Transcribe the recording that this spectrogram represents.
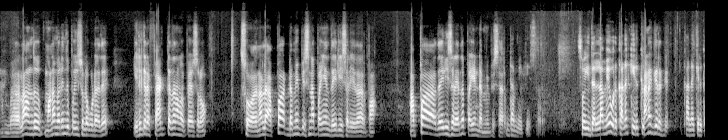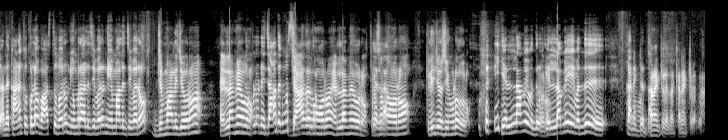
நம்ம அதெல்லாம் வந்து மனமறிந்து பொய் சொல்லக்கூடாது. இருக்கிற ஃபேக்டை தான் நம்ம பேசுகிறோம் ஸோ அதனால அப்பா டம்மி பீஸ்னா பையன் தைரியசாலியாக தான் இருப்பான். அப்பா தைரியசாலியாக இருந்தால் பையன் டம்மி பீஸாக இருப்பான். டம்மி பீஸ் ஸோ இதெல்லாமே ஒரு கணக்கு இருக்கு. கணக்கு இருக்கு. கணக்கு இருக்கு. அந்த கணக்குக்குள்ள வாஸ்து வரும் நியூமராலஜி வரும் நியமாலஜி வரும். ஜெமாலஜி வரும் எல்லாமே வரும். ஜாதகமும் ஜாதகம் வரும். எல்லாமே வரும். பிரசன்னம் வரும். கிளி ஜோசியம் கூட வரும். எல்லாமே வந்துரும். எல்லாமே வந்து கனெக்டட் தான். கனெக்டட் தான் கனெக்டட் தான்.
